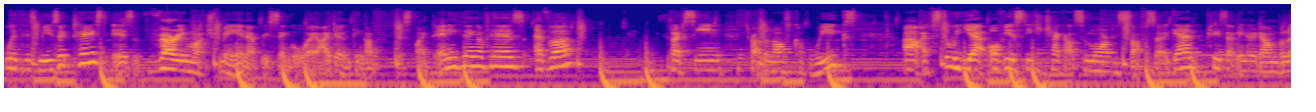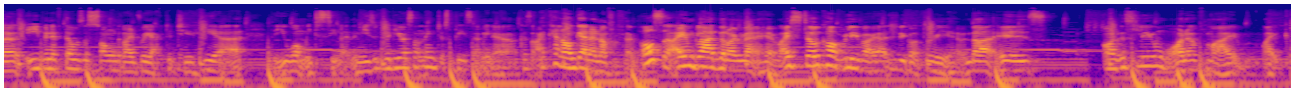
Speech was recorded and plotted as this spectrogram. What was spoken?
with his music taste is very much me in every single way. I don't think I've disliked anything of his ever that I've seen throughout the last couple weeks. Uh, I've still yet, obviously, to check out some more of his stuff. So again, please let me know down below. Even if there was a song that I've reacted to here that you want me to see, like the music video or something, just please let me know because I cannot get enough of him. Also, I am glad that I met him. I still can't believe I actually got to meet him. That is honestly one of my like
